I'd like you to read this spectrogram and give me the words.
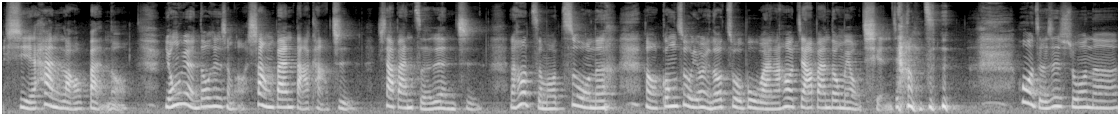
血汗老板哦，永远都是什么？上班打卡制，下班责任制，然后怎么做呢？哦，工作永远都做不完，然后加班都没有钱这样子，或者是说呢，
